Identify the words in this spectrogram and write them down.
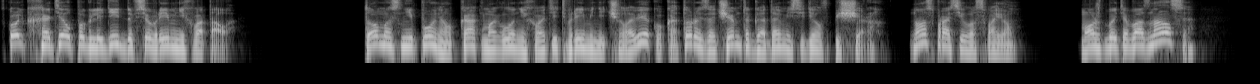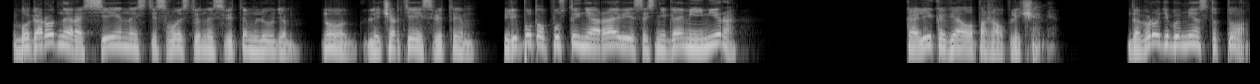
Сколько хотел поглядеть, да все время не хватало. Томас не понял, как могло не хватить времени человеку, который зачем-то годами сидел в пещерах, но спросил о своем. Может быть, обознался? Благородной рассеянности, свойственной святым людям, ну, для чертей святым, перепутал пустыни Аравии со снегами и мира? Калика вяло пожал плечами. Да вроде бы место то.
